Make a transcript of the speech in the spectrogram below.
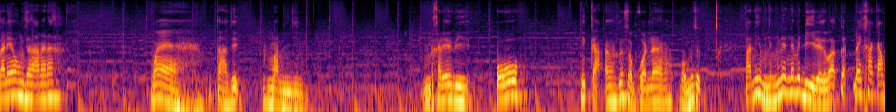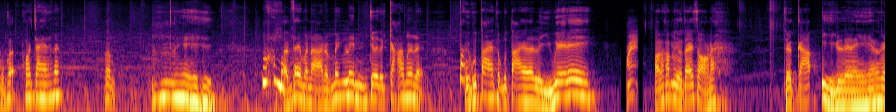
ตอนนี้คงชนะไปนะแม่ตาที่มันจริงใครได้พีโอ้นิกะเออก็สมควรได้นะ ผมรู้สึก ตอนนี้ผมยังเล่นได้ไม่ดีเลยแต่ว่าก็ได้ค่ากรรมผมก็พอใจแล้วนะว่าเหมือนไทยมานานอะแม่งเล่นเจอแต่กรามนั่นแหละต่อยกูตายต่อยกูตายอะไรหรือเว้ยเด้เอาละครับมันอยู่ใต้สองนะเจอกราฟอีกแล้วไง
